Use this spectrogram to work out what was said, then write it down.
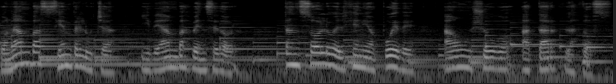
con ambas siempre lucha y de ambas vencedor. Tan solo el genio puede a un yugo atar las dos.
